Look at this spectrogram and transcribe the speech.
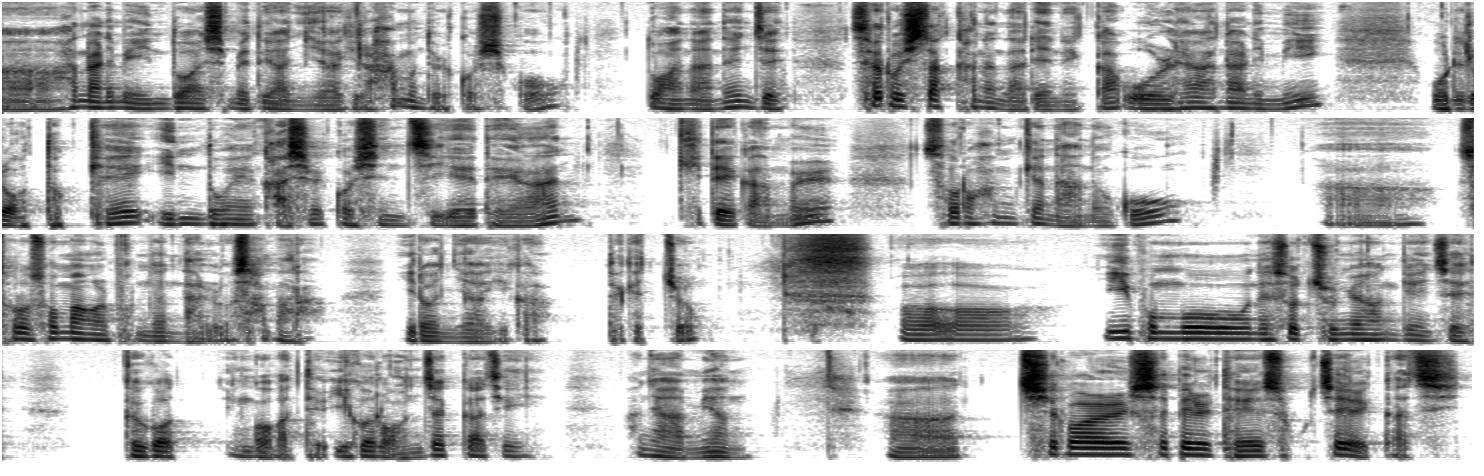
하나님의 인도하심에 대한 이야기를 하면 될 것이고 또 하나는 이제 새로 시작하는 날이니까 올해 하나님이 우리를 어떻게 인도해 가실 것인지에 대한 기대감을 서로 함께 나누고 아, 서로 소망을 품는 날로 삼아라 이런 이야기가 되겠죠. 어, 이 본문에서 중요한 게 이제 그것인 것 같아요. 이걸 언제까지 하냐 하면 아, 7월 10일 대속죄일까지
